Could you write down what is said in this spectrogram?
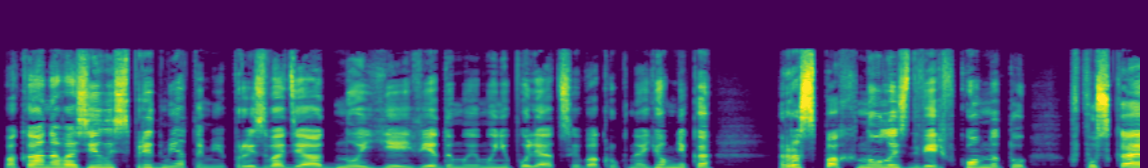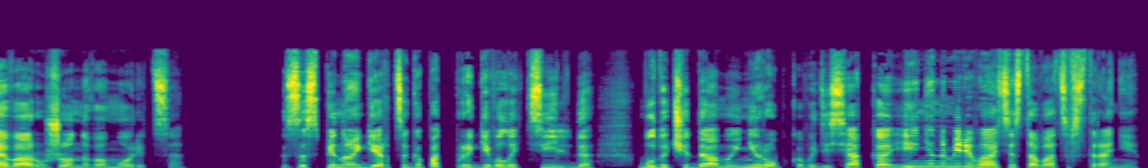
Пока она возилась с предметами, производя одной ей ведомые манипуляции вокруг наемника, распахнулась дверь в комнату, впуская вооруженного морица. За спиной герцога подпрыгивала Тильда, будучи дамой неробкого десятка и не намереваясь оставаться в стороне.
